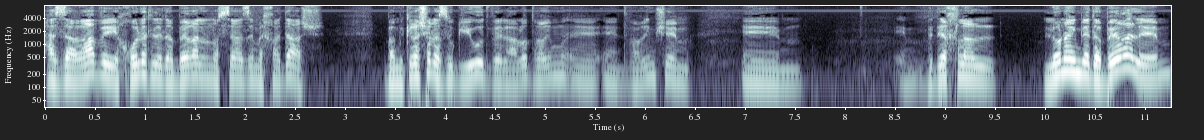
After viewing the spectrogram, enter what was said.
הזרה ויכולת לדבר על הנושא הזה מחדש. במקרה של הזוגיות ולהעלות דברים, אה, אה, דברים שהם אה, בדרך כלל לא נעים לדבר עליהם,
